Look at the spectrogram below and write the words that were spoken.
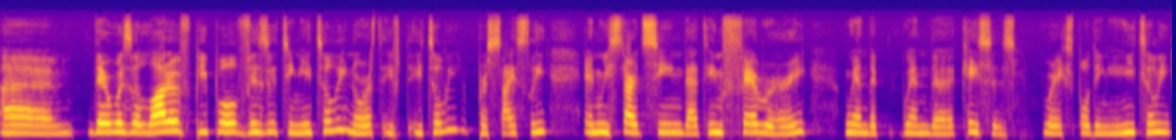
Um, there was a lot of people visiting Italy, North Italy precisely, and we start seeing that in February, when the, when the cases were exploding in Italy,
